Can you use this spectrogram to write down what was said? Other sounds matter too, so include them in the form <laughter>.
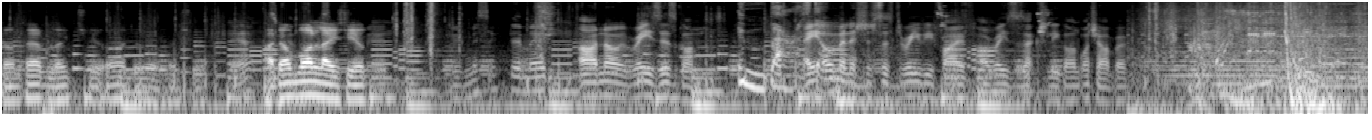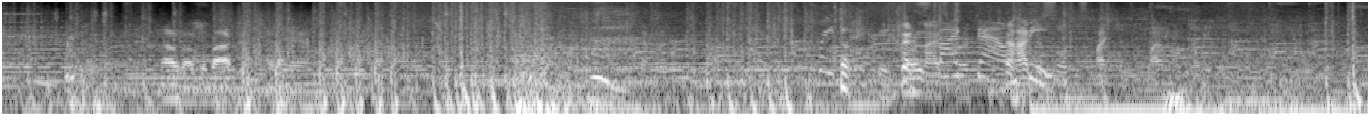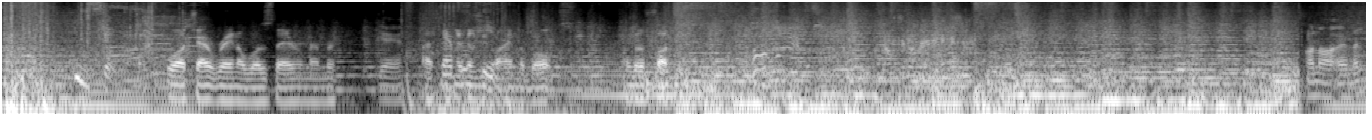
don't have light shield. Oh, I do have light shield. Yeah. I don't want light shield. We're missing the mid. Oh no, Raze is gone. Embarrassing. Hey Omen, it's just a 3v5. Our Raze is actually gone. Watch out, bro. Now I gotta go back. Yeah. <laughs> nice, Spike down, <laughs> I B. just saw the spike just fly off the Watch out, Reyna was there, remember? Yeah. I think Careful they're gonna be behind the box. I'm gonna fuck. On our Omen.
